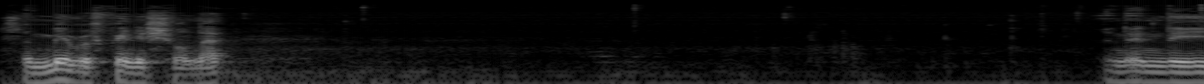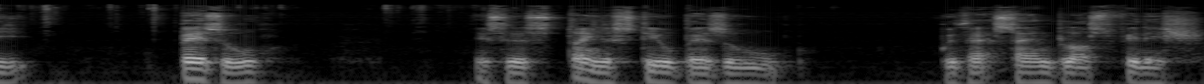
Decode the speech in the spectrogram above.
It's a mirror finish on that. And then the bezel is a stainless steel bezel with that sandblast finish.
